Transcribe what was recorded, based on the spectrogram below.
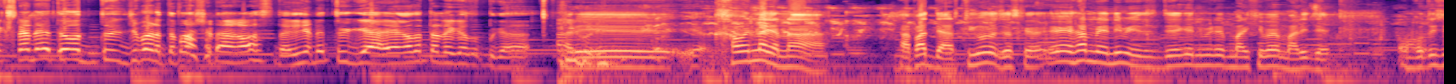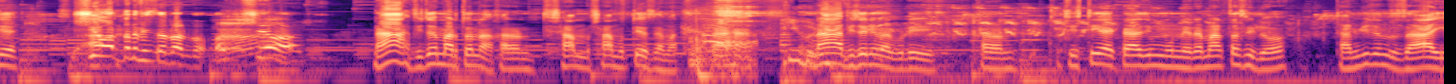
এক্সট্রা নেই তো তুই জীবনে তো পাঁচশো টাকা পাস না এখানে তুই এক হাজার টাকা গেছ গা। আরে খাওয়ান লাগে না। আর বাদ দে আর তুই কথা যাস খেরে এই সামনে নেমে দেখে নেমে মারি খেয়ে মারি দেখ বলতেছে শিওর তোর ভিতর পারব শিওর না ভিতরে মারতো না কারণ সাম সামর্থ্য আছে আমার। না ভিতরে মারবো রে। কারণ সৃষ্টি একটা আজি মনে মারতাছিল। আমি যদি যাই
